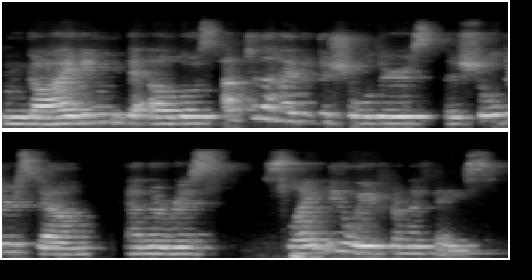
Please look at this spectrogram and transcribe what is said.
And guiding the elbows up to the height of the shoulders, the shoulders down, and the wrists slightly away from the face.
